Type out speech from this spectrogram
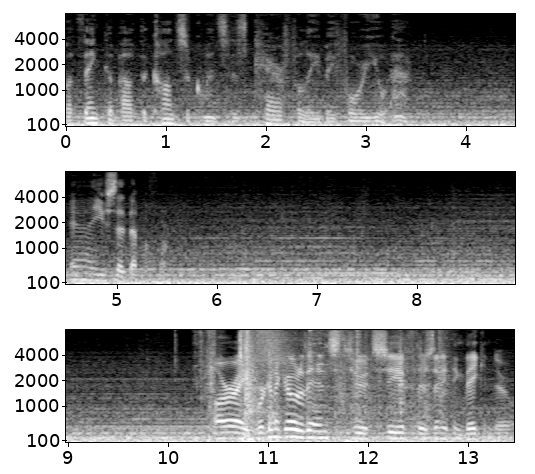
But think about the consequences carefully before you act. yeah, you said that before. Alright, we're gonna go to the Institute, see if there's anything they can do.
